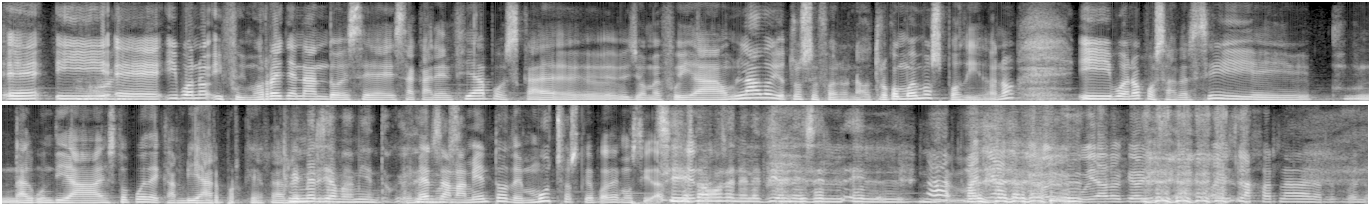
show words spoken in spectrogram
Eh, eh, y, bueno, y fuimos rellenando esa carencia, pues yo me fui a un lado y otros se fueron a otro, como hemos podido, ¿no? Y bueno, pues a ver si mm, algún día esto puede cambiar, porque realmente... Primer llamamiento. Que primer llamamiento de muchos que podemos ir haciendo. Sí, estamos en elecciones el... Ah, mañana, cuidado que hoy, es la jornada de... Bueno,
